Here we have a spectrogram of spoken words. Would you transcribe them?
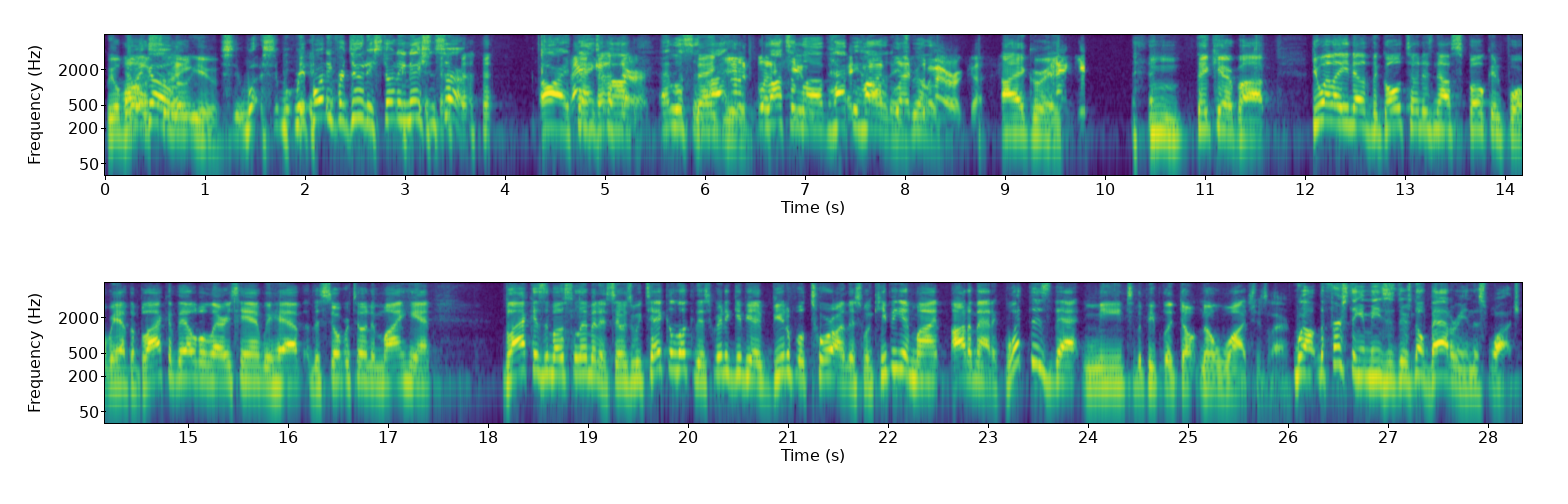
We will There we both go. salute you. S- what- s- Reporting for duty, Stuhrling Nation, sir. All right, thanks, Bob. sir. Uh, listen, Thank I- you. Lots of love. Happy God holidays, bless really. America. I agree. Thank you. Take care, Bob. Do you want to let you know the gold tone is now spoken for. We have the black available in Larry's hand. We have the silver tone in my hand. Black is the most limited. So as we take a look at this, we're going to give you a beautiful tour on this one. Keeping in mind automatic, what does that mean to the people that don't know watches, Larry? Well, the first thing it means is there's no battery in this watch.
